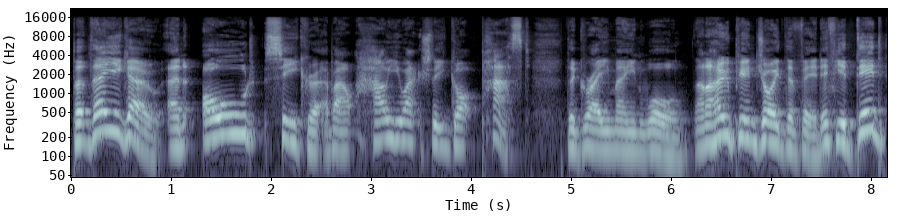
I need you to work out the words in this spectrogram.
But there you go, an old secret about how you actually got past the Greymane wall. And I hope you enjoyed the vid. If you did,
